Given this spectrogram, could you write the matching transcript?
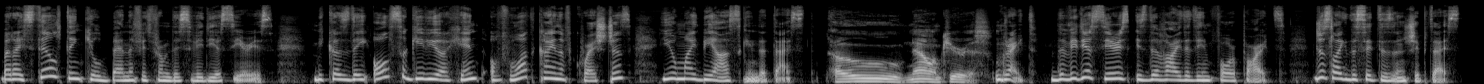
But I still think you'll benefit from this video series because they also give you a hint of what kind of questions you might be asking the test. Oh, now I'm curious. Great. The video series is divided in four parts, just like the citizenship test.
